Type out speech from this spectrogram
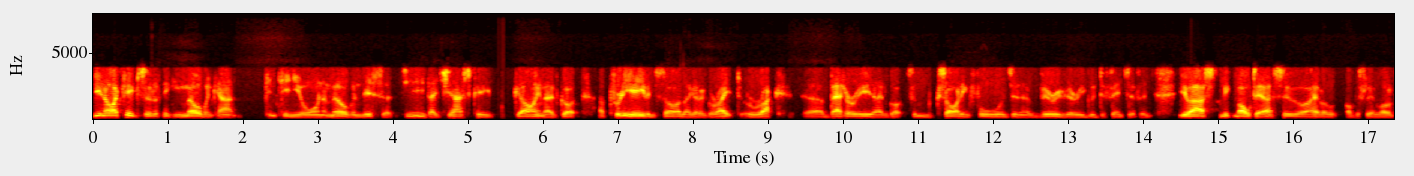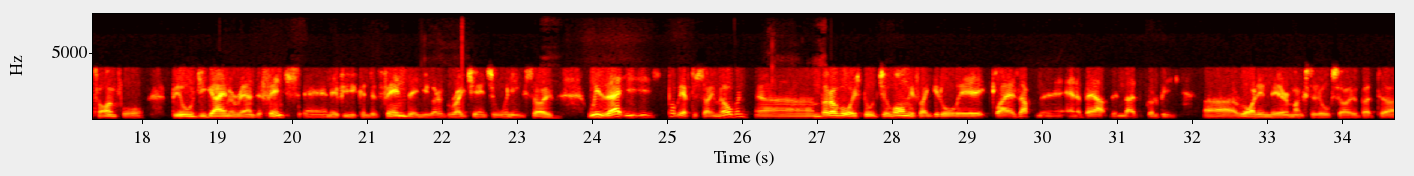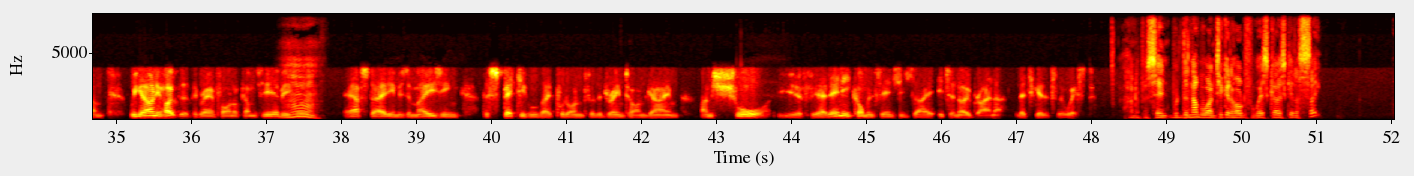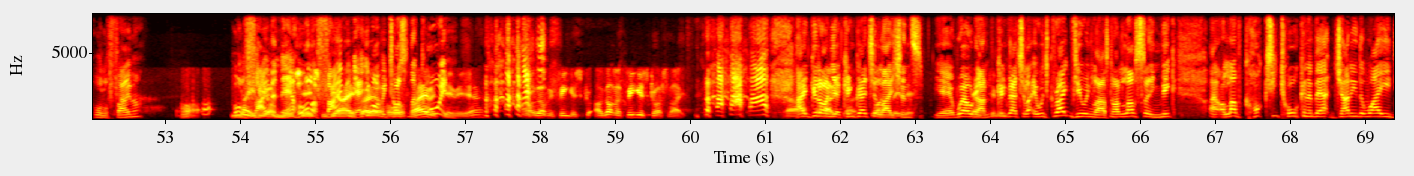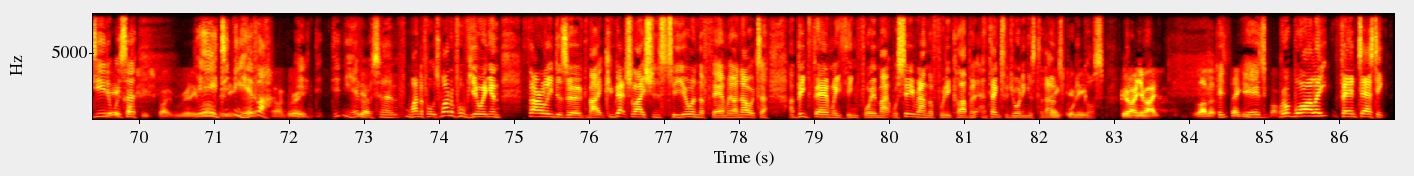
you know, I keep sort of thinking Melbourne can't continue on, and Melbourne this. Gee, they just keep going. They've got a pretty even side. They've got a great ruck uh, battery. They've got some exciting forwards and a very, very good defensive. And you asked Mick Malthouse, who I have a, obviously a lot of time for, build your game around defence, and if you can defend, then you've got a great chance of winning. So, mm. with that, you, you, probably have to say Melbourne. Um, but I've always thought Geelong, if they get all their players up and about, then they've got to be uh, right in there amongst it also. But um, we can only hope that the grand final comes here because mm. our stadium is amazing. The spectacle they put on for the Dreamtime game. I'm sure if you had any common sense, you'd say it's a no-brainer. Let's get it to the West. 100%. Would the number one ticket holder for West Coast get a seat? Hall of Famer? Oh, Hall of Famer now. Hall of Famer now. You might be tossing the coin. Timmy, yeah? I got my fingers. I got my fingers crossed, mate. hey, good on you. Congratulations. Yeah, well Thanks, done. Congratulations. It was great viewing last night. I love seeing Mick. Uh, I love Coxie talking about Juddy the way he did. Yeah, it was Coxie a, spoke really yeah, well. Didn't, didn't he, he ever? I agree. He, didn't he ever? Yep. It was uh, wonderful. It was wonderful viewing and thoroughly deserved, mate. Congratulations to you and the family. I know it's a, a big family thing for you, mate. We'll see you around the footy club and, and thanks for joining us today thanks, on Sporting Goss. Good on you, mate. Love it. Thank you. Rob Wiley, fantastic.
